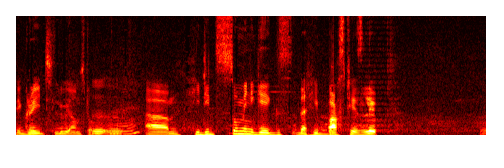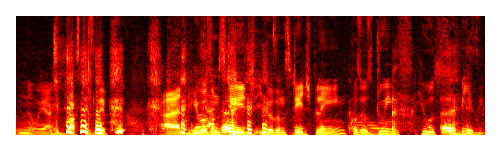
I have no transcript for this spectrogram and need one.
the great Louis Armstrong. Um, he did so many gigs that he bust his lip. No, yeah, he bust his lip, and he was on stage. He was on stage playing because he was doing. He was so busy.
